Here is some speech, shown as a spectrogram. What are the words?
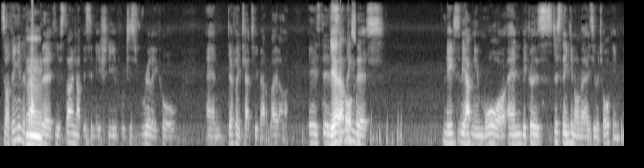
So I think in the Mm. fact that you're starting up this initiative, which is really cool, and definitely chat to you about it later, is there's Yeah, something awesome. that needs to be happening more. And because just thinking on it as you were talking,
